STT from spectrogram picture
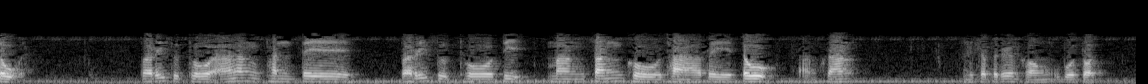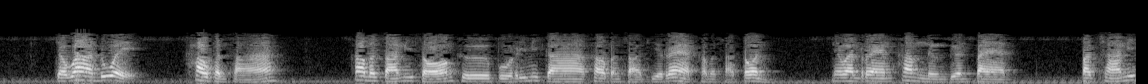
ตุ ปริสุทธโธอหังพันเต ปริสุทธโธติมังสังโฆทาเรตุสามครั้งนี่ก็เป็นเรื่องของอุโบสถ จะว่าด้วยเข้าพรรษา เข้าพรรษามีสองคือปุริมิกาเข้าพรรษาทีแรกเข้าพรรษาต้น ในวันแรมค่ำหนึ่งเดือนแปด ปัจฉามิ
